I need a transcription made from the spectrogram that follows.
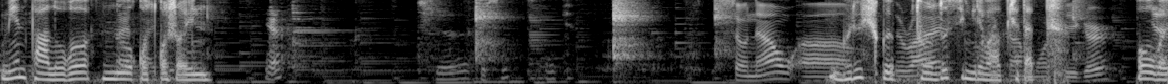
Мен паалоого ноокот кошоюн күрүч көп тузду сиңирип алып жатат. ооба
